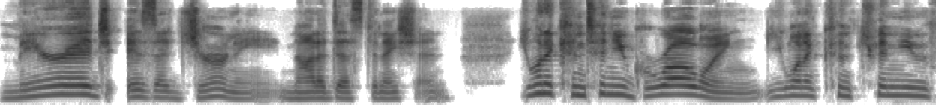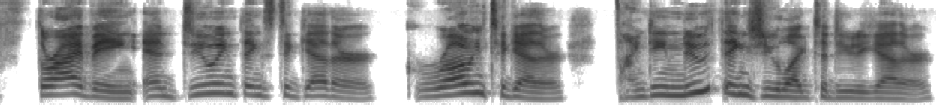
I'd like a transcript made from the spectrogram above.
Marriage is a journey, not a destination. You want to continue growing, you want to continue thriving and doing things together, growing together, finding new things you like to do together.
